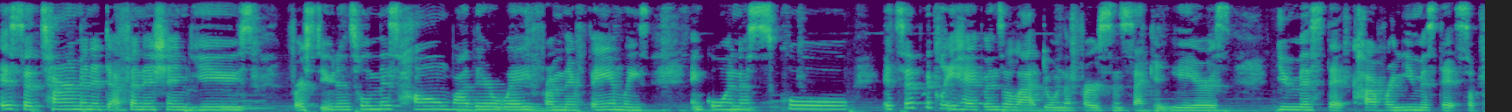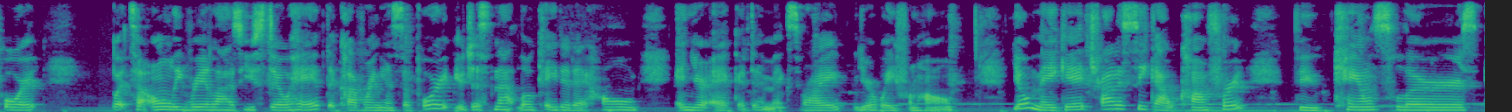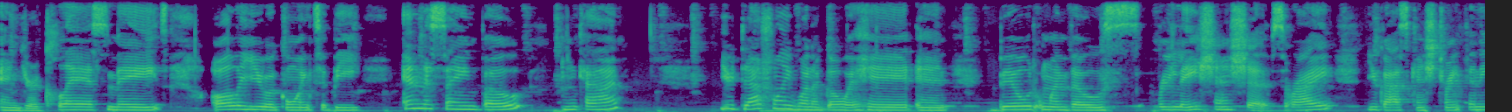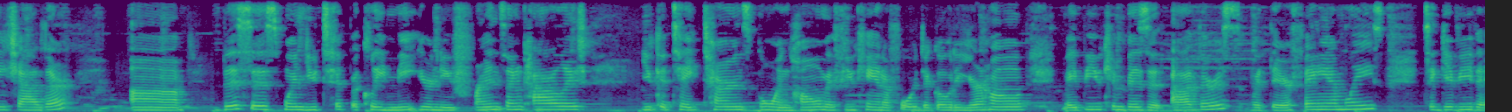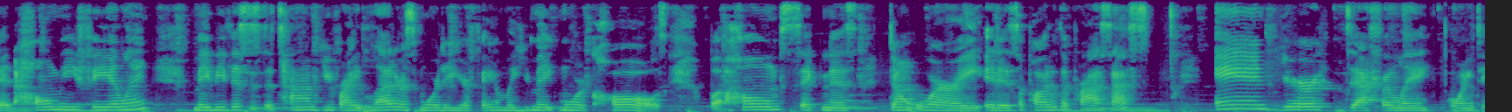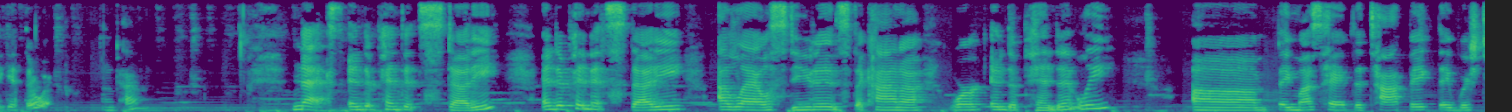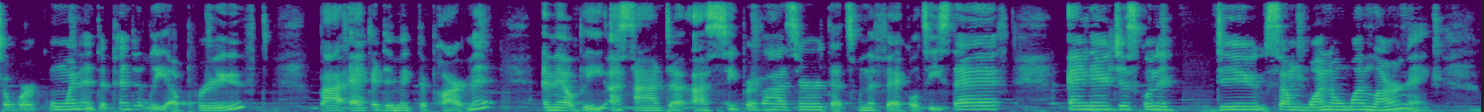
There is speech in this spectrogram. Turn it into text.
It's a term and a definition used for students who miss home while they're away from their families and going to school. It typically happens a lot during the first and second years. You miss that covering, you miss that support. But to only realize you still have the covering and support, you're just not located at home in your academics, right? You're away from home. You'll make it. Try to seek out comfort through counselors and your classmates. All of you are going to be in the same boat, okay? You definitely want to go ahead and build on those relationships, right? You guys can strengthen each other. Um, this is when you typically meet your new friends in college you could take turns going home if you can't afford to go to your home. Maybe you can visit others with their families to give you that homey feeling. Maybe this is the time you write letters more to your family, you make more calls. But homesickness, don't worry, it is a part of the process. And you're definitely going to get through it. Okay? Next, independent study. Independent study allows students to kind of work independently. Um, they must have the topic they wish to work on independently approved by academic department and they'll be assigned to a supervisor that's on the faculty staff and they're just going to do some one-on-one learning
